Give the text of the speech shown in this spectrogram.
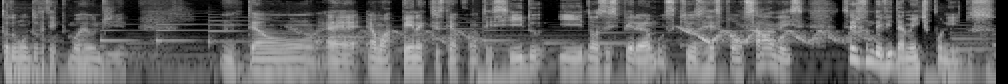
Todo mundo vai ter que morrer um dia. Então, é, é uma pena que isso tenha acontecido e nós esperamos que os responsáveis sejam devidamente punidos.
